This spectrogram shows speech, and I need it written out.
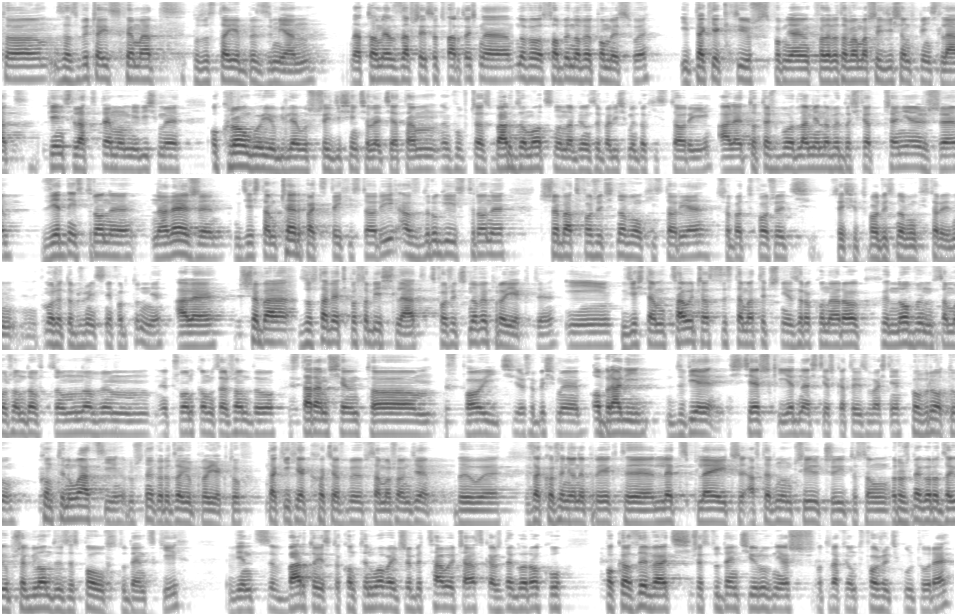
to zazwyczaj schemat pozostaje bez zmian. Natomiast zawsze jest otwartość na nowe osoby, nowe pomysły. I tak jak już wspomniałem, kwadratowa ma 65 lat. 5 lat temu mieliśmy okrągły jubileusz 60-lecia. Tam wówczas bardzo mocno nawiązywaliśmy do historii, ale to też było dla mnie nowe doświadczenie, że z jednej strony należy gdzieś tam czerpać z tej historii, a z drugiej strony trzeba tworzyć nową historię, trzeba tworzyć, w sensie tworzyć nową historię, może to brzmieć niefortunnie, ale trzeba zostawiać po sobie ślad, tworzyć nowe projekty i gdzieś tam cały czas systematycznie z roku na rok nowym samorządowcom, nowym członkom zarządu staram się to wpoić, żebyśmy obrali dwie ścieżki. Jedna ścieżka to jest właśnie powrotu, kontynuacji różnego rodzaju projektów, takich jak chociażby w samorządzie były zakorzenione projekty Let's Play czy Afternoon Chill, czyli to są różnego rodzaju przeglądy zespołów studenckich, więc warto jest to kontynuować, żeby cały czas, każdego roku pokazywać, że studenci również potrafią tworzyć kulturę.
